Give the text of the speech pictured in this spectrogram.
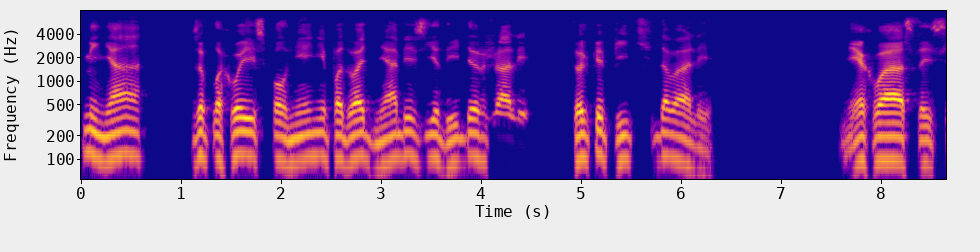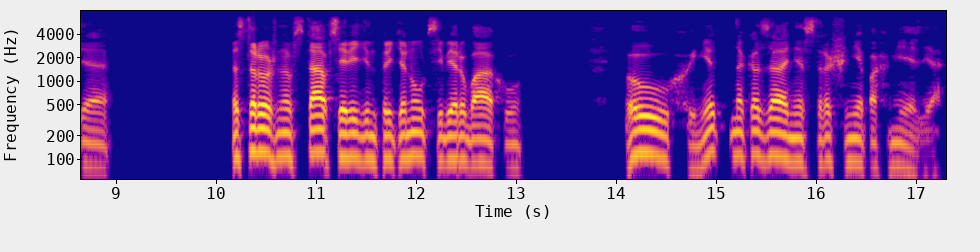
Меня за плохое исполнение по два дня без еды держали, только пить давали. Не хвастайся. Осторожно встав, Середин притянул к себе рубаху. Ух, нет наказания страшнее похмелья.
